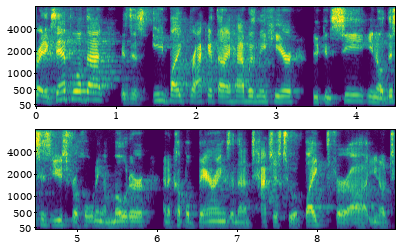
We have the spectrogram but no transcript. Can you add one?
Great example of that is this e-bike bracket that I have with me here. You can see, you know, this is used for holding a motor and a couple bearings and then attaches to a bike for, uh, you know, to,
